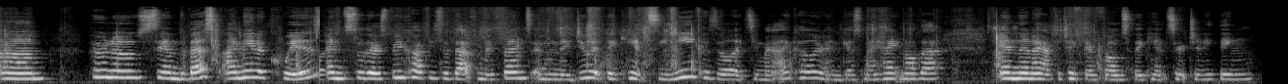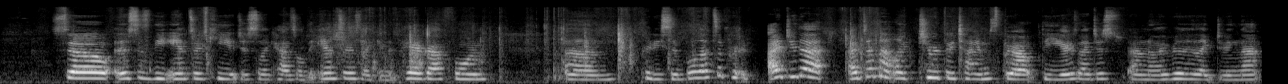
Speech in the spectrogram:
Um, who knows Sam the best? I made a quiz, and so there's three copies of that for my friends. And when they do it, they can't see me because they'll like see my eye color and guess my height and all that. And then I have to take their phone so they can't search anything. So this is the answer key. It just like has all the answers like in a paragraph form. Um, pretty simple. That's a pretty, I do that, I've done that like two or three times throughout the years. I just, I don't know, I really like doing that.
